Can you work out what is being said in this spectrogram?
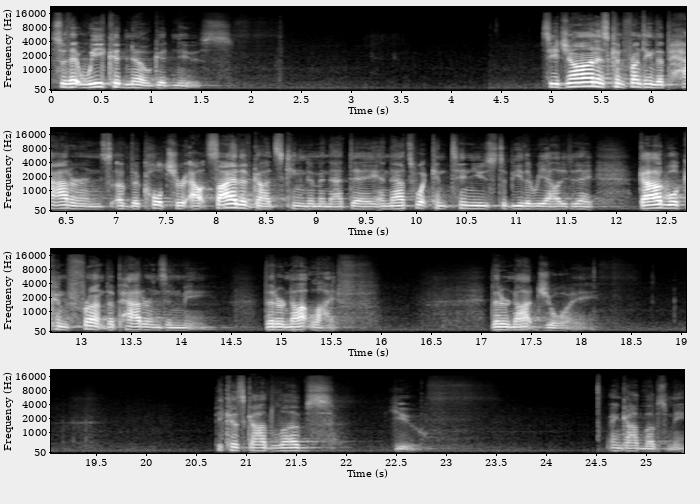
so that we could know good news. See, John is confronting the patterns of the culture outside of God's kingdom in that day, and that's what continues to be the reality today. God will confront the patterns in me that are not life, that are not joy, because God loves you, and God loves me.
